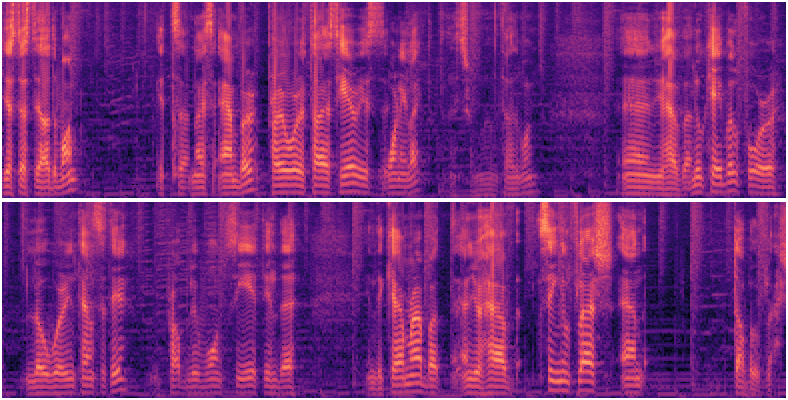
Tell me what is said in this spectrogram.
just as the other one, it's a nice amber. Prioritized here is warning light. Let's remove the other one. And you have a blue cable for lower intensity probably won't see it in the in the camera, but and you have single flash and double flash.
